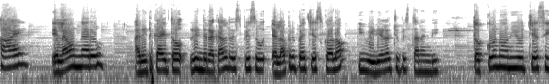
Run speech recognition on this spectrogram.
హాయ్ ఎలా ఉన్నారు? అరటికాయతో రెండు రకాల రెసిపీస్ ఎలా ప్రిపేర్ చేసుకోవాలో ఈ వీడియోలో చూపిస్తానండి. తక్కువ నూనె యూజ్ చేసి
